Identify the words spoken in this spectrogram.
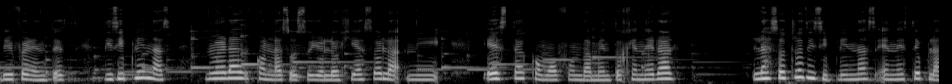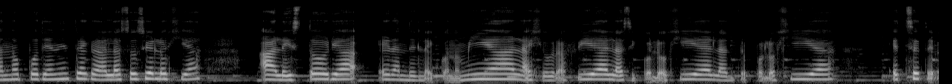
diferentes disciplinas. No era con la sociología sola, ni esta como fundamento general. Las otras disciplinas en este plano podían integrar la sociología a la historia eran de la economía, la geografía, la psicología, la antropología, etc.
